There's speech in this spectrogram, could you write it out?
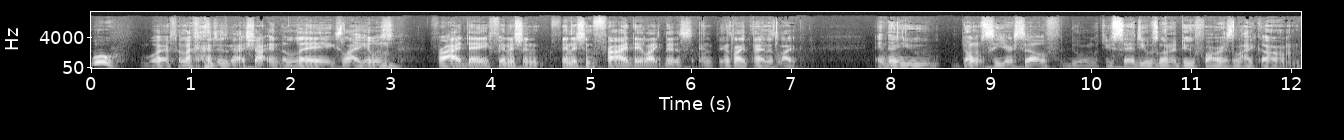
whoo, boy, I feel like I just got shot in the legs. Like it was mm-hmm. Friday, finishing, finishing Friday like this and things like that. And it's like, and then you don't see yourself doing what you said you was going to do far as like, um,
